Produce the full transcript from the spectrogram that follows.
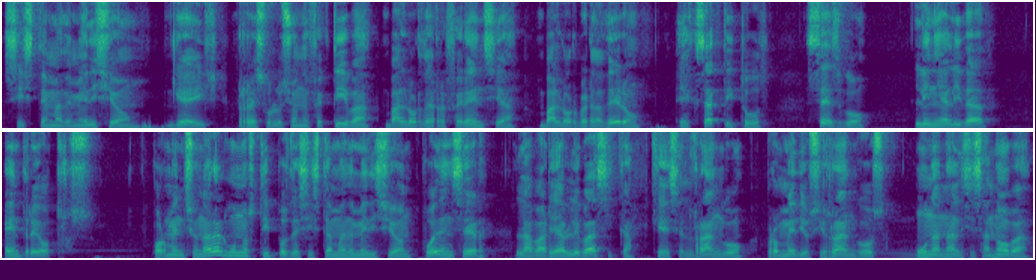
sistema de medición, gauge, resolución efectiva, valor de referencia, valor verdadero, exactitud, sesgo, linealidad, entre otros. Por mencionar algunos tipos de sistema de medición, pueden ser la variable básica, que es el rango, promedios y rangos, un análisis ANOVA,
